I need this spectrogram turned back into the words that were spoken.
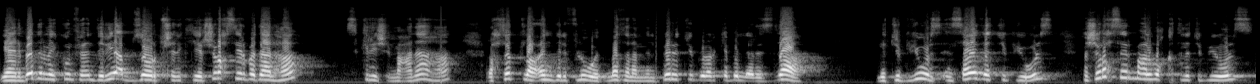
يعني بدل ما يكون في عندي reabsorption كثير شو رح يصير بدالها؟ secretion معناها رح تطلع عندي ال fluid مثلا من ال peritubular capillaries لا ل tubules inside the tubules فشو رح يصير مع الوقت ال tubules؟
